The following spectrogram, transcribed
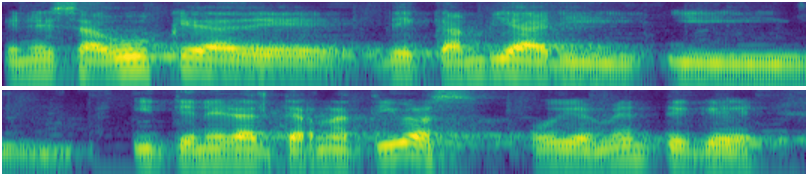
en esa búsqueda de, cambiar y, tener alternativas, obviamente que,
